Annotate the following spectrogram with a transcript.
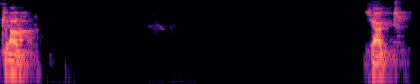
Claro, exacto.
